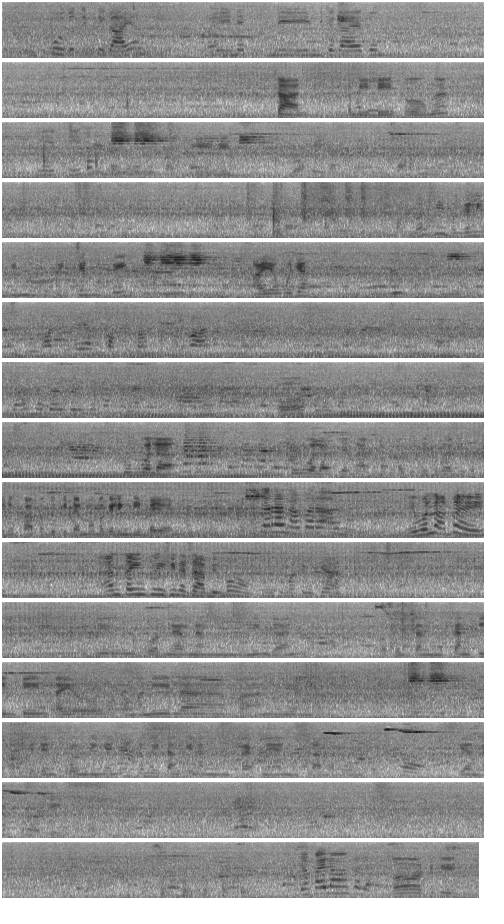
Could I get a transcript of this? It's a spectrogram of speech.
Pudot itigayan. Mainit. Hindi, hindi kagaya dun. Saan? Cavite? Oo nga. Init dito. Init. Bakit? Magaling din magkupit yan, okay? Ayaw mo dyan. Subukan ko yan. Pakibang subukan. Lahat na burger ko na pala. Oo. Kung wala, kung wala, dyan natin ang pagupit. Pero dito pinagpapagupitan mo, magaling din ba yon? Tara na para ano. Eh wala pa eh. Antayin ko yung sinasabi mo kung dumating siya. Hill corner ng Umingan papuntang San Quintin tayo pa Manila paano yan. So, accident prone din yan. Yan may tangke ng track na yan ng plama doon. Oh. yan ang protein. Diyan kailangan ka oh, ah, sige.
